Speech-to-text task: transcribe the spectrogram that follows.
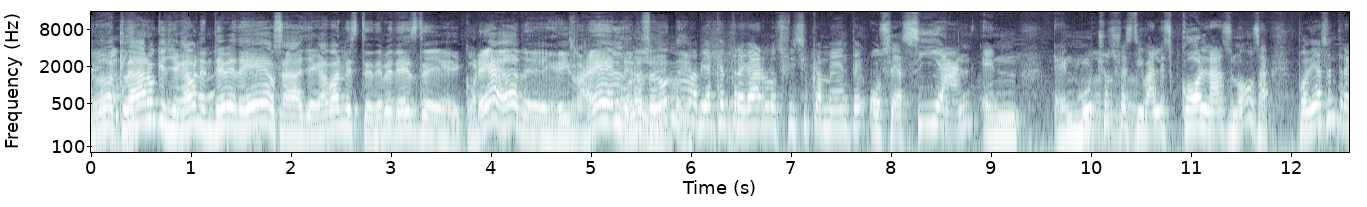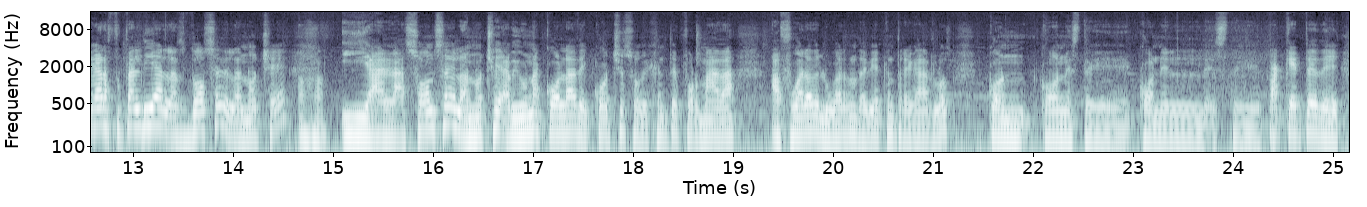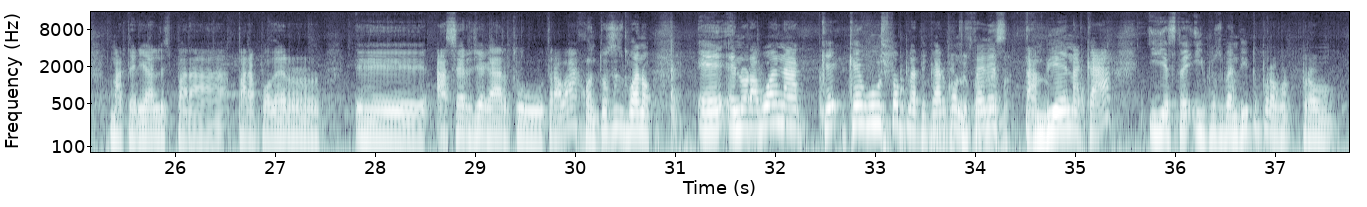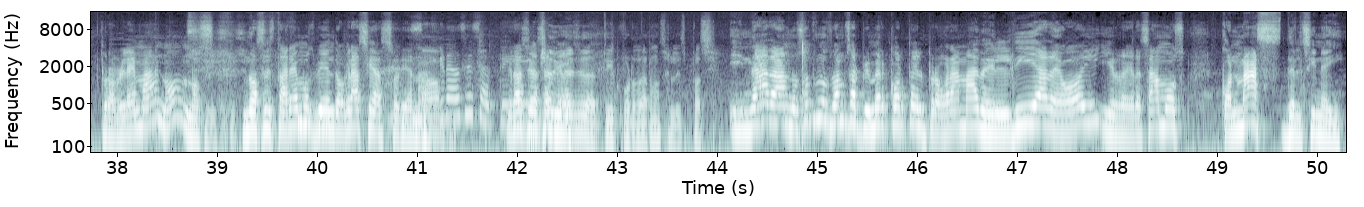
No, claro que llegaban en DVD, o sea, llegaban este DVDs de Corea, de Israel, de no sé dónde. Había que entregarlos físicamente o se hacían en, en muchos festivales colas, ¿no? O sea, podías entregar hasta tal día a las 12 de la noche Ajá. y a las 11 de la noche había una cola de coches o de gente formada afuera del lugar donde había que entregarlos con, con este con el este paquete de materiales para, para poder eh, hacer llegar tu trabajo. Entonces, bueno, eh, enhorabuena, qué, qué gusto platicar con ustedes problema. también acá y este y pues bendito pro- pro- problema, ¿no? Nos, Sí, sí, sí. nos estaremos viendo. Gracias, Soriana. No, Gracias a ti. Gracias. Muchas Eli. gracias a ti por darnos el espacio. Y nada, nosotros nos vamos al primer corte del programa del día de hoy y regresamos con más del cine I.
